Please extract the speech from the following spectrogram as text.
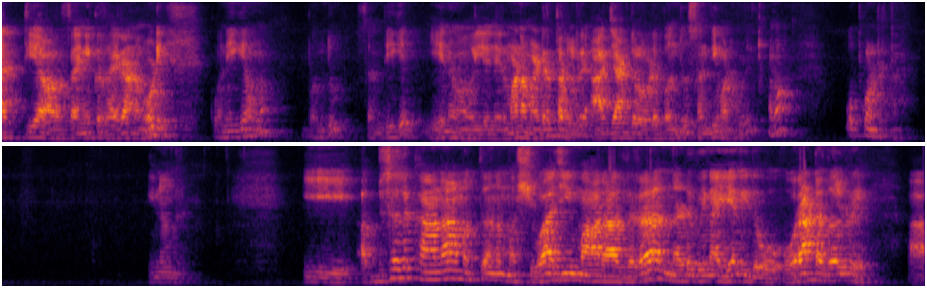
ಹತ್ತಿ, ಆ ಸೈನಿಕರ ಹೈರಾಣ ನೋಡಿ ಕೊನೆಗೆ ಅವನು ಬಂದು ಸಂಧಿಗೆ ಏನು ಇಲ್ಲಿ ನಿರ್ಮಾಣ ಮಾಡಿರ್ತಾರಲ್ರಿ, ಆ ಜಾಗದೊಳಗಡೆ ಬಂದು ಸಂಧಿ ಮಾಡ್ಕೊಳ್ಳಿ ಅವ ಒಪ್ಕೊಂಡಿರ್ತಾನೆ. ಇನ್ನೊಂದು ಈ ಅಫ್ಜಲ್ ಖಾನ ಮತ್ತು ನಮ್ಮ ಶಿವಾಜಿ ಮಹಾರಾಜರ ನಡುವಿನ ಏನಿದು ಹೋರಾಟದಲ್ರಿ, ಆ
